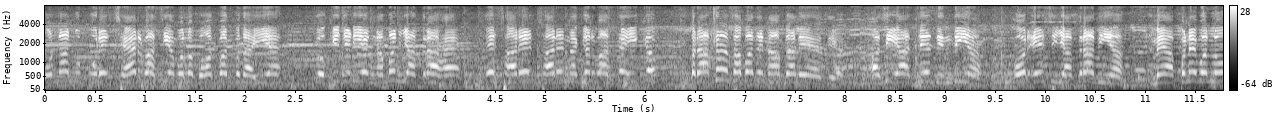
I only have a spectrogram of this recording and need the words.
ਉਹਨਾਂ ਨੂੰ ਪੂਰੇ ਸ਼ਹਿਰ ਵਾਸੀਆਂ ਵੱਲੋਂ ਬਹੁਤ-ਬਹੁਤ ਵਧਾਈ ਹੈ। ਕਿਉਂਕਿ ਜਿਹੜੀ ਇਹ ਨਮਨ ਯਾਤਰਾ ਹੈ ਇਹ ਸਾਰੇ ਸਾਰੇ ਨਗਰ ਵਾਸਤੇ ਇੱਕ ਪ੍ਰਾਰਥਨਾ ਸਭਾ ਦੇ ਨਾਮ ਦਾ ਲਿਆ ਸੀ। ਅਸੀਂ ਅੱਜ ਦੇ ਦਿਨ ਦੀਆਂ ਔਰ ਇਸ ਯਾਤਰਾ ਦੀਆਂ ਮੈਂ ਆਪਣੇ ਵੱਲੋਂ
